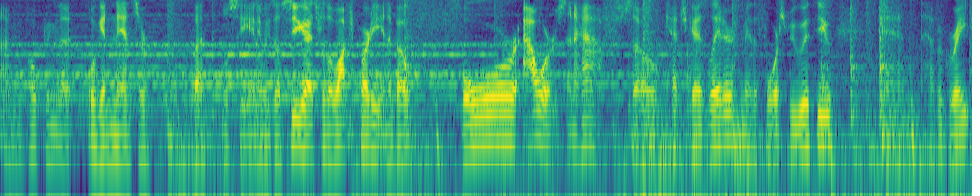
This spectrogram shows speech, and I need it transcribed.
I'm hoping that we'll get an answer, but we'll see. Anyways, I'll see you guys for the watch party in about four hours and a half. So catch you guys later. May the force be with you, and have a great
